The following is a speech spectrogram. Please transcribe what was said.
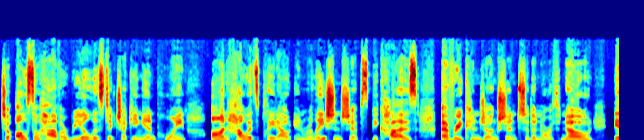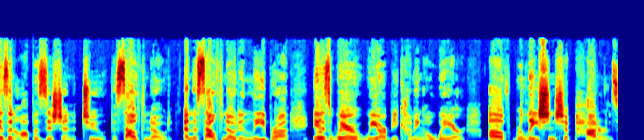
to also have a realistic checking in point on how it's played out in relationships because every conjunction to the North Node is an opposition to the South Node. And the South Node in Libra is where we are becoming aware of relationship patterns,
